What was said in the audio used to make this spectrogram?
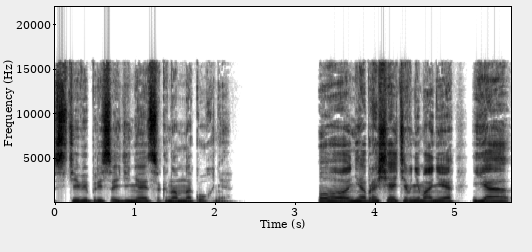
Стиви присоединяется к нам на кухне. «О, не обращайте внимания, я...»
